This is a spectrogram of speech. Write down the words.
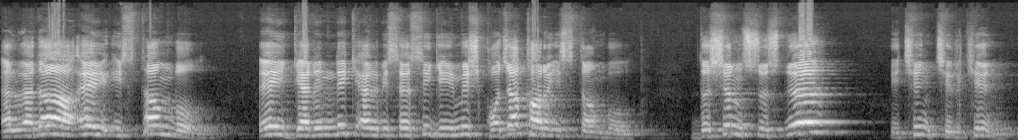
Elveda ey İstanbul. Ey gelinlik elbisesi giymiş koca karı İstanbul. Dışın süslü, için çirkin,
